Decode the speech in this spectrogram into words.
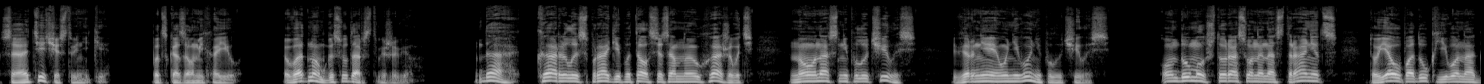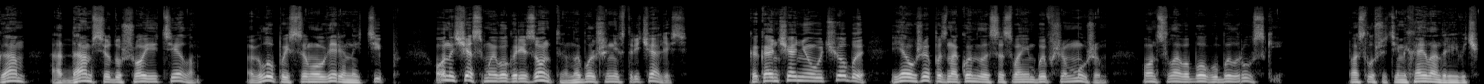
соотечественники, подсказал Михаил. В одном государстве живем. Да, Карл из Праги пытался за мной ухаживать, но у нас не получилось. Вернее, у него не получилось. Он думал, что раз он иностранец, то я упаду к его ногам, отдамся душой и телом. Глупый, самоуверенный тип. Он исчез с моего горизонта, мы больше не встречались. К окончанию учебы я уже познакомилась со своим бывшим мужем. Он, слава богу, был русский. Послушайте, Михаил Андреевич,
